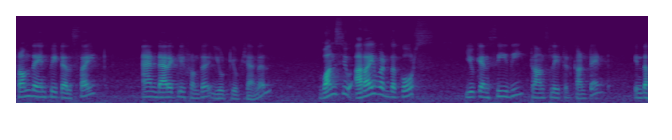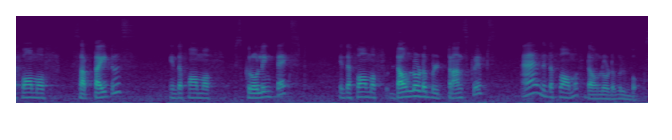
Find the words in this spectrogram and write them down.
from the NPTEL site and directly from the YouTube channel. Once you arrive at the course, you can see the translated content in the form of subtitles, in the form of scrolling text, in the form of downloadable transcripts and in the form of downloadable books.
